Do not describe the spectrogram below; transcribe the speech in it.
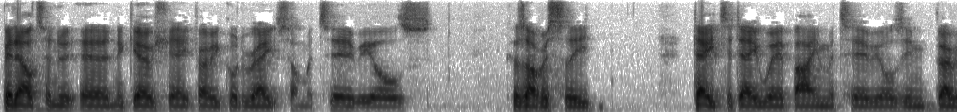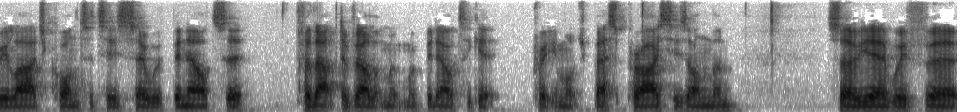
been able to uh, negotiate very good rates on materials because obviously day to day we're buying materials in very large quantities, so we've been able to for that development we've been able to get pretty much best prices on them. So yeah, we've uh,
